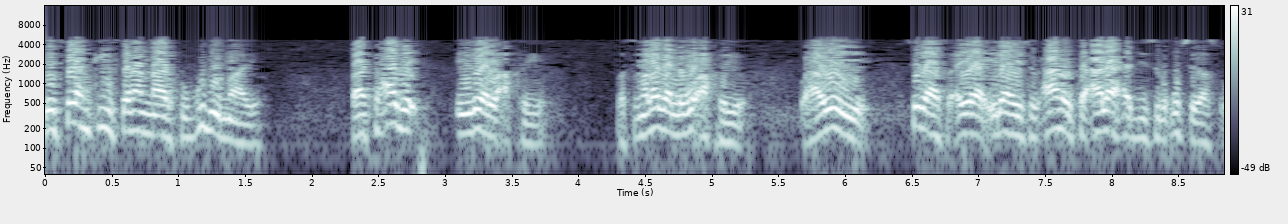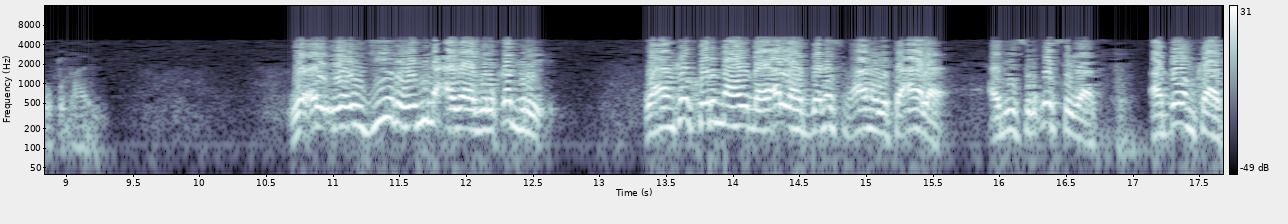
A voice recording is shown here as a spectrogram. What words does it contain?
lisaankiisana naar ku gubi maayo. Faatixada idoo la akriyo basmalada lagu akriyo waxaa weeye sidaas ayaa ilaahay subxaana wa tacaala xadiisulqusigaas uu ku dhahay. Wa ujiiruhu min cadaabi alqabri waxaan ka korinaa u dhahay allah haddana subxaanahu wa tacaala xadiisulqusigaas addoonkaas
